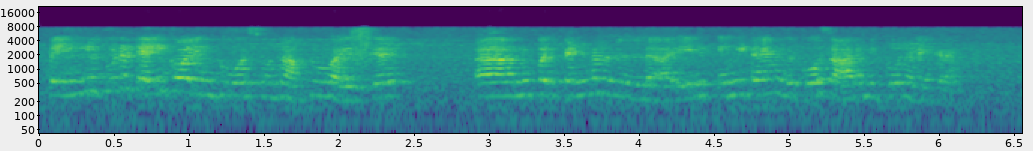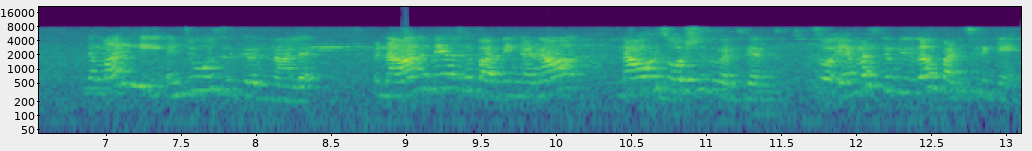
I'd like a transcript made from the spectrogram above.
இப்ப எங்களுக்கு கூட டெலிகாலிங் கோர்ஸ் ஒன்று அப்ரூவ் ஆயிருக்கு. முப்பது பெண்கள் எனி டைம் இந்த கோர்ஸ் ஆரம்பிக்கும்னு நினைக்கிறேன். இந்த மாதிரி என்ஜிஓஸ் இருக்கிறதுனால இப்ப நானுமே வந்து பாத்தீங்கன்னா நான் ஒரு சோஷியல் ஒர்க்கர் ஸோ எம்எஸ்டபிள்யூ தான் படிச்சிருக்கேன்.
